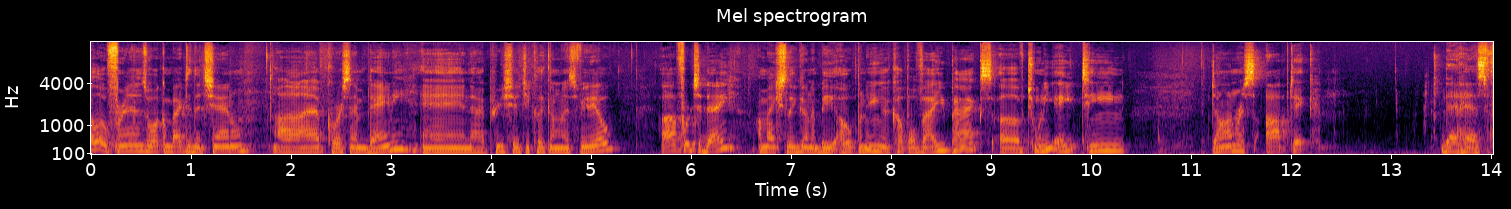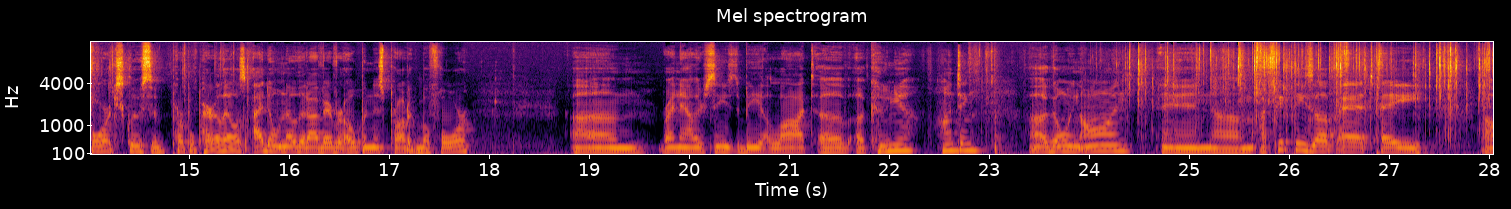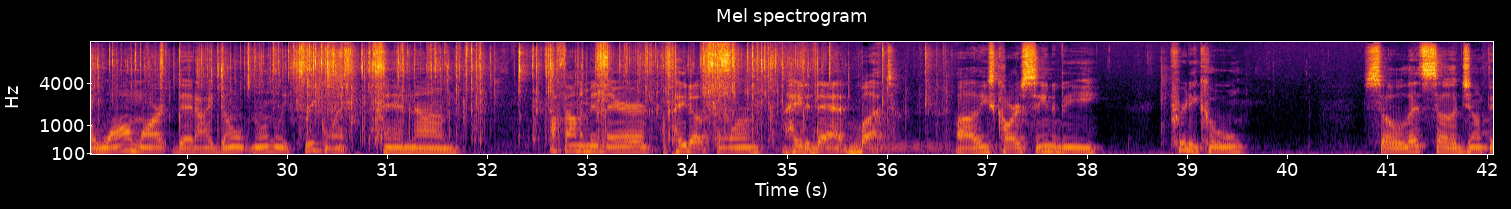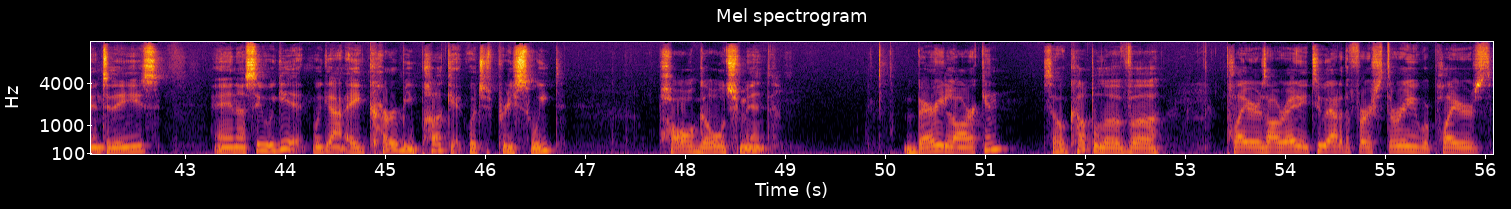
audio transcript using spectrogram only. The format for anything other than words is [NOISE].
Hello friends, welcome back to the channel. Uh, of course I'm Danny and I appreciate you clicking on this video. Uh, for today, I'm actually going to be opening a couple value packs of 2018 Donruss Optic that has four exclusive purple parallels. I don't know that I've ever opened this product before. Um, right now there seems to be a lot of Acuna hunting uh, going on and um, I picked these up at a, a, Walmart that I don't normally frequent. And um, I found them in there. I paid up for them I hated that but uh, these cards seem to be pretty cool. So let's uh, jump into these and uh, see what we get. We got a Kirby Puckett which is pretty sweet. Paul Goldschmidt. Barry Larkin. So a couple of uh, players already. Two out of the first three were players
